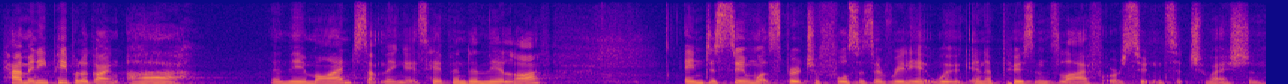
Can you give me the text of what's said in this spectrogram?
How many people are going, ah, in their mind, something that's happened in their life? And discern what spiritual forces are really at work in a person's life or a certain situation.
